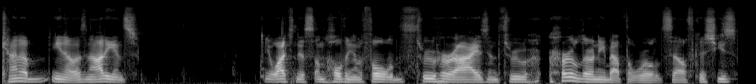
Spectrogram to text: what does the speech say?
kind of, you know, as an audience, you're watching this unfolding unfold through her eyes and through her learning about the world itself because she's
